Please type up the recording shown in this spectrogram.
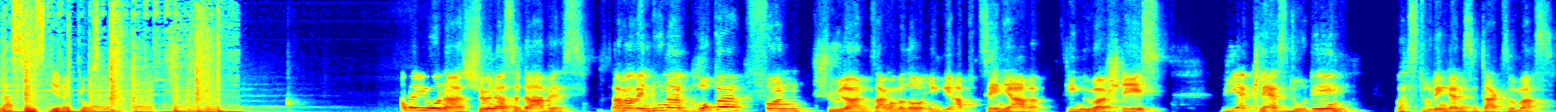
Lass uns direkt loslegen. Hallo Jonas, schön, dass du da bist. Sag mal, wenn du einer Gruppe von Schülern, sagen wir mal so irgendwie ab zehn Jahre, gegenüberstehst, wie erklärst du denen, was du den ganzen Tag so machst?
